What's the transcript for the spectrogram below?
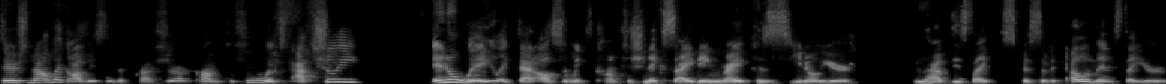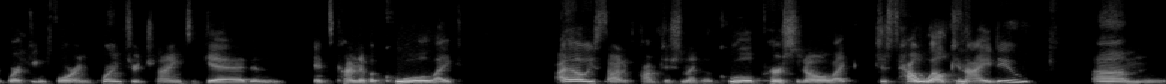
there's not like obviously the pressure of competition, which actually in a way like that also makes competition exciting, right? Because you know you're you have these like specific elements that you're working for and points you're trying to get and it's kind of a cool like I always thought of competition like a cool personal like just how well can I do um,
